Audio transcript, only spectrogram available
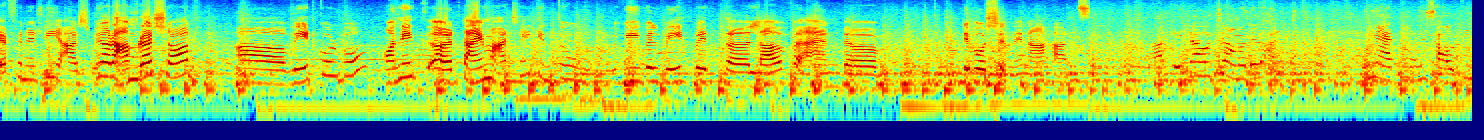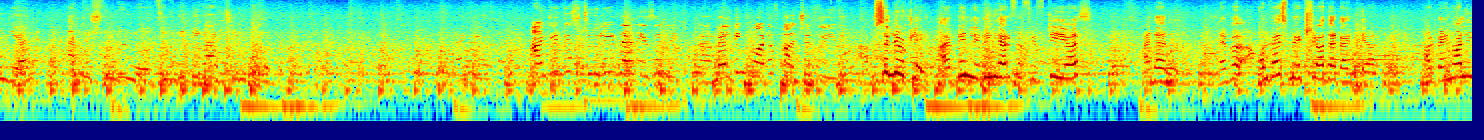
ডেফিনেটলি আসবে। আর আমরা সব ওয়েট করব। অনেক টাইম আছে কিন্তু we will wait with love and devotion in our hearts এটা হচ্ছে আমাদের আন্টি উনি এত সাউথ ইন্ডিয়ান এত সুন্দর Nazrul Auntie, this truly then is a uh, melting pot of culture for you. Absolutely. I've been living here for 50 years and I'll never always make sure that I'm here. আর বেঙ্গলি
